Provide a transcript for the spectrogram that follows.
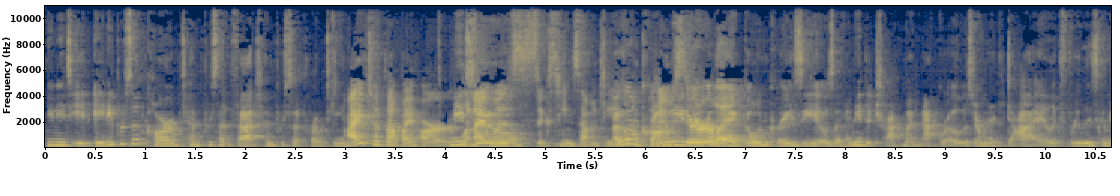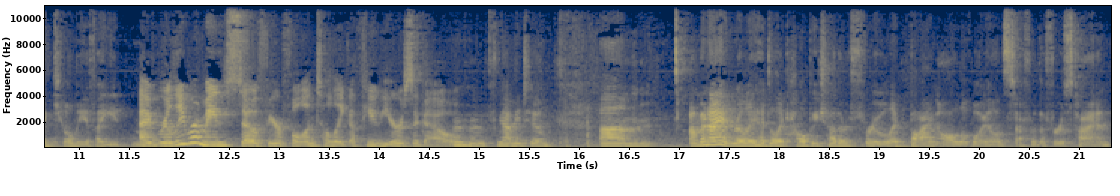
You need to eat 80% carb, 10% fat, 10% protein. I took that by heart Me when too. I was 16, 17. I was on Cronometer, like going crazy. I was like, I need to track my macros or I'm going to die. Like, Freelee's going to kill me if I eat. I really remained so fearful until like a few years ago. Mm-hmm. Yeah, me too. Um, um, and I really had to like help each other through like buying olive oil and stuff for the first time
